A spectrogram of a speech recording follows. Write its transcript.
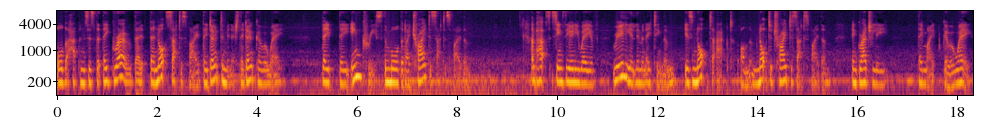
all that happens is that they grow. They're, they're not satisfied, they don't diminish, they don't go away. They, they increase the more that I try to satisfy them. And perhaps it seems the only way of really eliminating them is not to act on them, not to try to satisfy them, and gradually they might go away.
